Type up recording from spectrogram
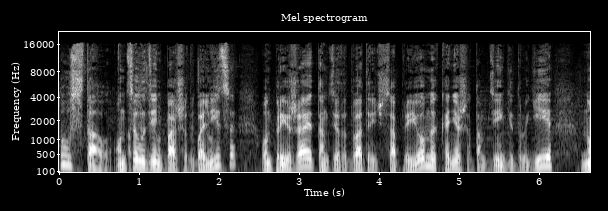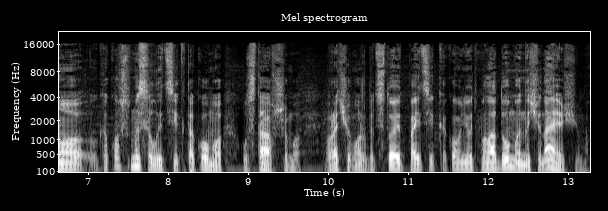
ну, устал. Он целый день пашет в больнице, он приезжает, там где-то 2-3 часа приемных, конечно, там деньги другие, но каков смысл идти к такому уставшему врачу? Может быть, стоит пойти к какому-нибудь молодому и начинающему?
